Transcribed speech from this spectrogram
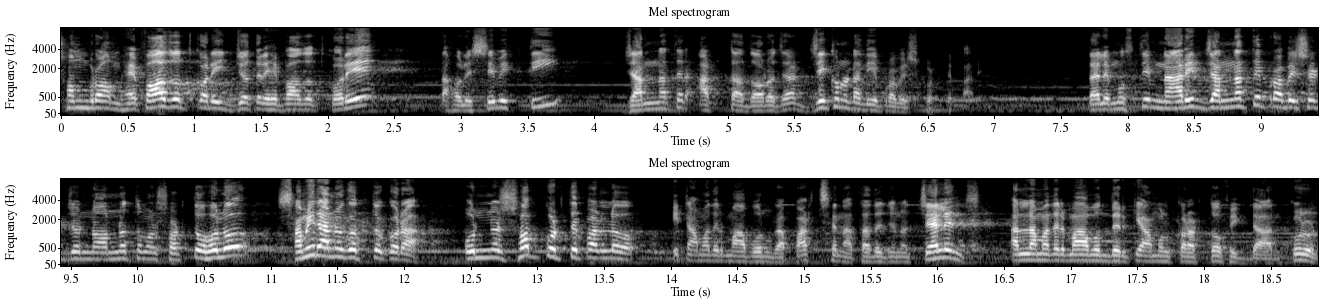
সম্ভ্রম হেফাজত করে, ইজ্জতের হেফাজত করে, তাহলে সে ব্যক্তি জান্নাতের আটটা দরজার যে কোনোটা দিয়ে প্রবেশ করতে পারে। তাহলে মুসলিম নারীর জান্নাতে প্রবেশের জন্য অন্যতম শর্ত হলো স্বামীর আনুগত্য করা। অন্য সব করতে পারল এটা আমাদের মা বোনরা পারছে না। তাদের জন্য চ্যালেঞ্জ আল্লাহ আমাদের মা বোনদেরকে আমল করার তৌফিক দান করুন।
